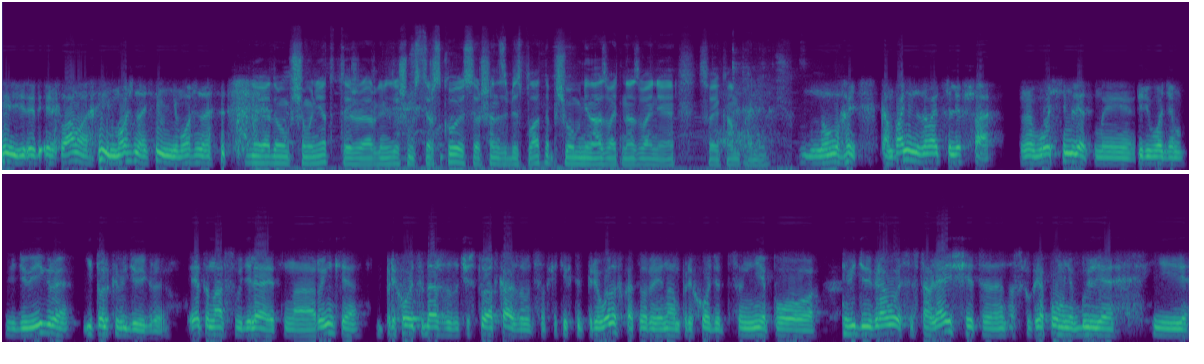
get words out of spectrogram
Реклама, можно, не можно. Ну, я думаю, почему нет? Ты же организуешь мастерскую совершенно бесплатно. Почему мне назвать название своей компании? Ну, компания называется «Левша». Уже 8 лет мы переводим видеоигры и только видеоигры. Это нас выделяет на рынке. Приходится даже зачастую отказываться от каких-то переводов, которые нам приходят не по видеоигровой составляющей. Это, насколько я помню, были и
